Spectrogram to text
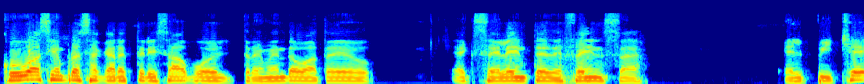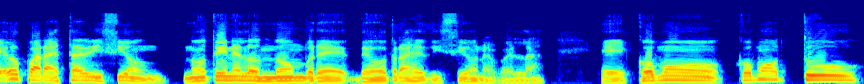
Cuba siempre se ha caracterizado por tremendo bateo, excelente defensa. El picheo para esta edición no tiene los nombres de otras ediciones, ¿verdad? Eh, ¿cómo, cómo tú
